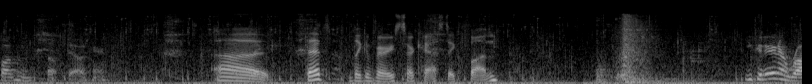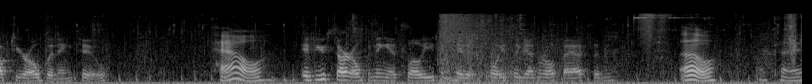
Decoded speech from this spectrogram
fun stuff down here. Uh, that's like a very sarcastic fun. You can interrupt your opening too. How? If you start opening it slow, you can hit it twice again real fast and Oh, okay.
